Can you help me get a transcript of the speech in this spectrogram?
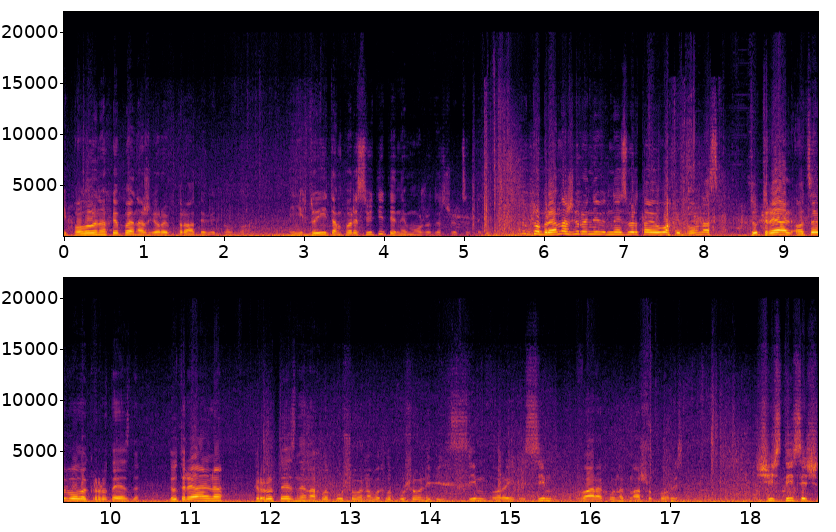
І половину ХП наш герой втратив від бабаги. І ніхто її там пересвітити не може. Да що це таке? Ну добре, а наш герой не, не звертає уваги, бо у нас тут реально, оце було крутезно. Тут реально крутезне нахлопушувано, вихлопушувальний бій. 7, 7 2 рахунок нашу користь. 6 тисяч.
